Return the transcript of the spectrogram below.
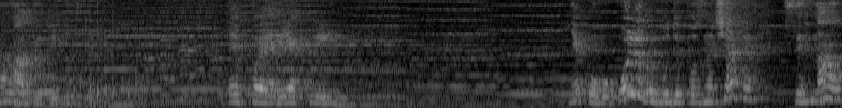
Нагадуйте, дітки. Тепер який? Якого кольору буде позначати сигнал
